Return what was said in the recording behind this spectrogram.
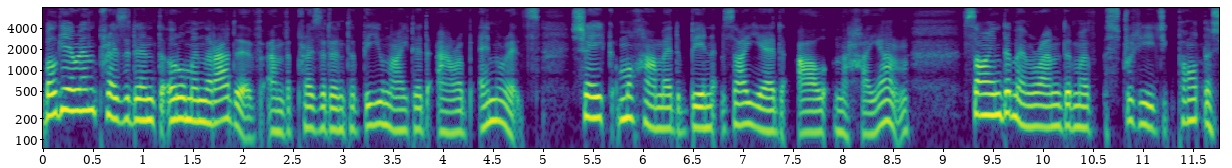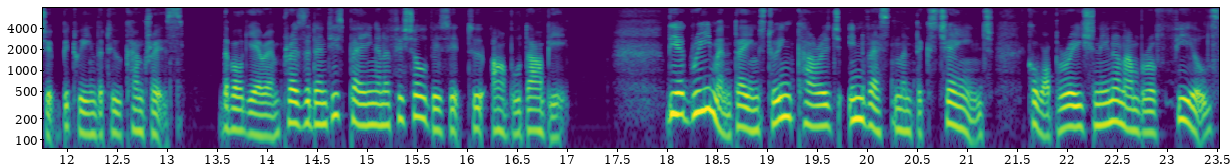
Bulgarian President Rumen Radev and the President of the United Arab Emirates, Sheikh Mohammed bin Zayed Al Nahyan, signed a memorandum of strategic partnership between the two countries. The Bulgarian president is paying an official visit to Abu Dhabi. The agreement aims to encourage investment exchange, cooperation in a number of fields,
